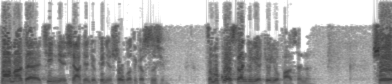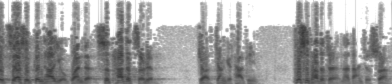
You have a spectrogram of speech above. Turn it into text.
妈妈在今年夏天就跟你说过这个事情，怎么过三个月就又发生了？所以只要是跟他有关的，是他的责任。就要讲给他听，不是他的责任，那当然就算了。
